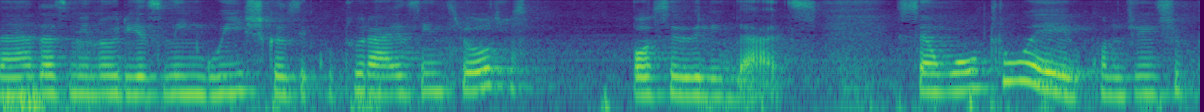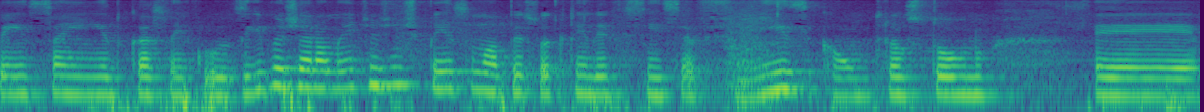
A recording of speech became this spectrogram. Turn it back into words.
né, das minorias linguísticas e culturais, entre outras possibilidades. Isso é um outro erro. Quando a gente pensa em educação inclusiva, geralmente a gente pensa numa pessoa que tem deficiência física, um transtorno é,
